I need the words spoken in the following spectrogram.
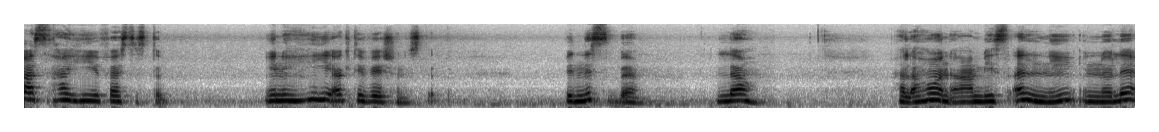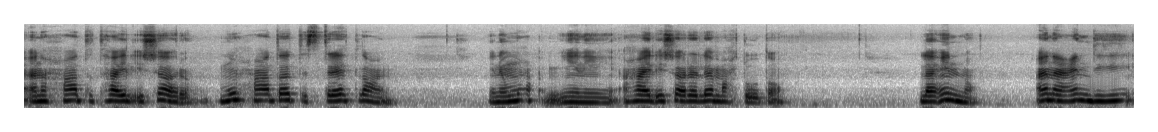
بس هاي هي first step يعني هي activation step بالنسبة لا هلا هون عم بيسألني إنه ليه أنا حاطط هاي الإشارة؟ مو حاطط straight line يعني مو يعني هاي الإشارة ليه محطوطة؟ لإنه أنا عندي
